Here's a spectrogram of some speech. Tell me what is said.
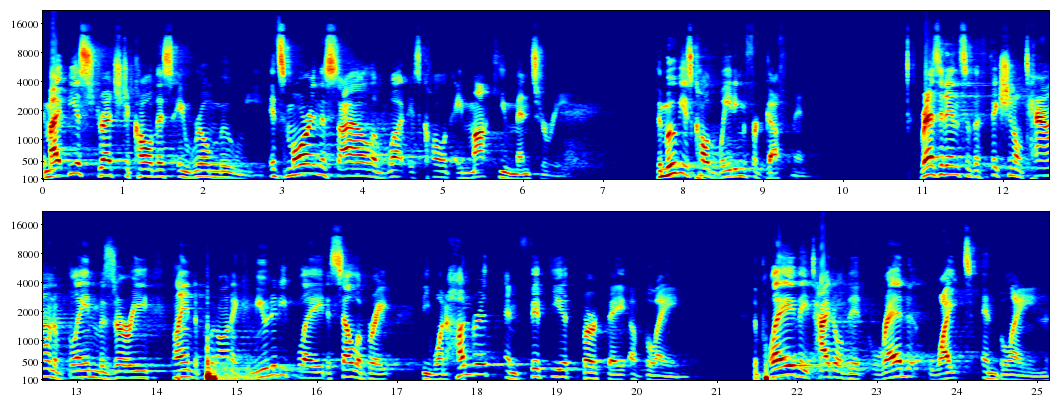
It might be a stretch to call this a real movie. It's more in the style of what is called a mockumentary. The movie is called Waiting for Guffman. Residents of the fictional town of Blaine, Missouri, plan to put on a community play to celebrate the 150th birthday of Blaine. The play, they titled it Red, White, and Blaine.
